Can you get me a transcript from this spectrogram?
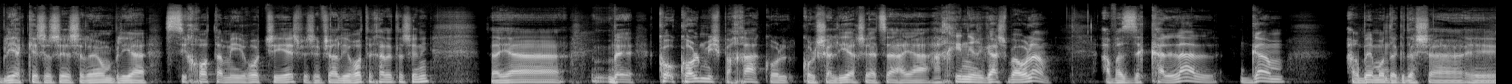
בלי הקשר שיש של היום, בלי השיחות המהירות שיש ושאפשר לראות אחד את השני. זה היה, ב- כל, כל משפחה, כל, כל שליח שיצא היה הכי נרגש בעולם, אבל זה כלל גם הרבה מאוד הקדשה אה,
